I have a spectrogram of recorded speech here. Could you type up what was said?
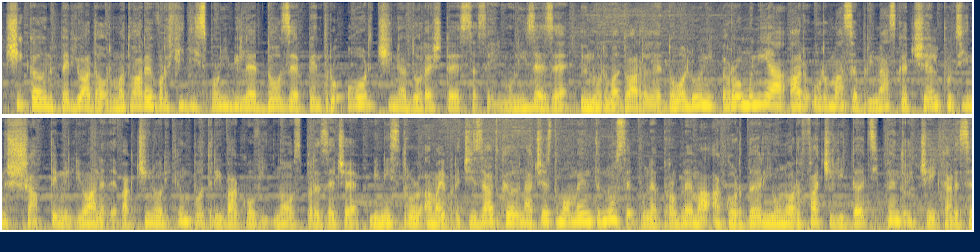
și că în perioada următoare vor fi disponibile doze pentru oricine dorește să se imunizeze. În următoarele două luni, România ar urma să primească cel puțin 7 milioane de vaccinuri împotriva COVID-19. Ministrul a mai precizat că în acest moment nu se pune problema acordării unor facilități pentru cei care se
